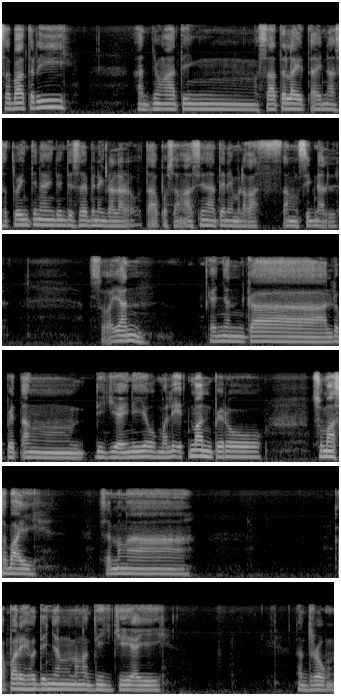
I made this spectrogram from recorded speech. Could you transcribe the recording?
sa battery at yung ating satellite ay nasa 29-27 naglalaro. Tapos ang asin natin ay malakas ang signal. So ayan ganyan ka lupit ang DJI Neo. Maliit man pero sumasabay sa mga kapareho din yung mga DJI na drone.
